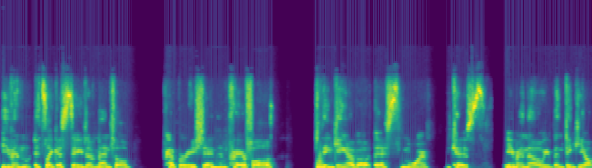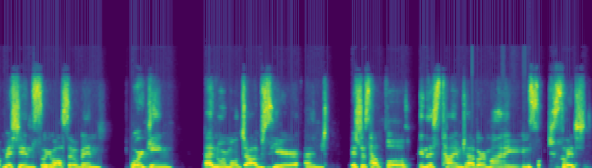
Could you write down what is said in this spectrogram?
even it's like a stage of mental preparation and mm-hmm. prayerful thinking about this more because even though we've been thinking about missions, we've also been working at normal jobs here. And it's just helpful in this time to have our minds switched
